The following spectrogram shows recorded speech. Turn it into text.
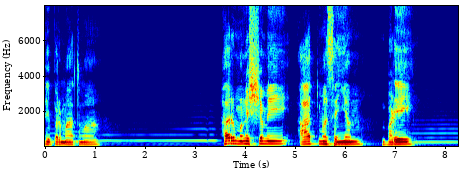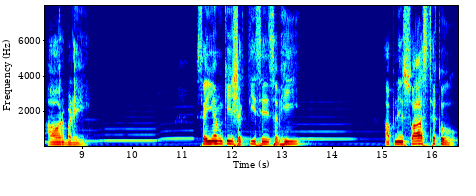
हे परमात्मा हर मनुष्य में आत्म संयम बढ़े और बढ़े। संयम की शक्ति से सभी अपने स्वास्थ्य को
